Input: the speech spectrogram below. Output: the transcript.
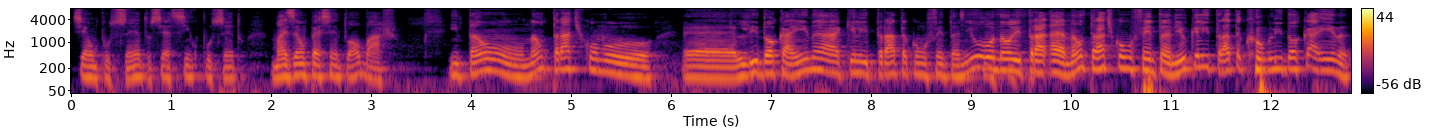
se é 1%, se é 5%, mas é um percentual baixo. Então, não trate como é, lidocaína que ele trata como fentanil, ou não, tra é, não trate como fentanil que ele trata como lidocaína.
